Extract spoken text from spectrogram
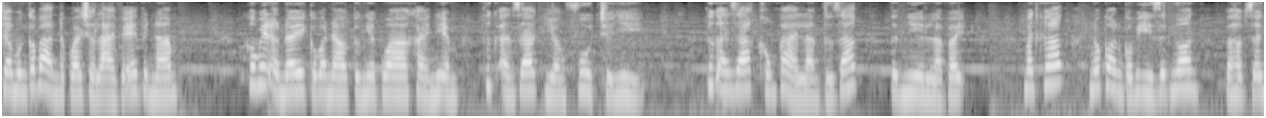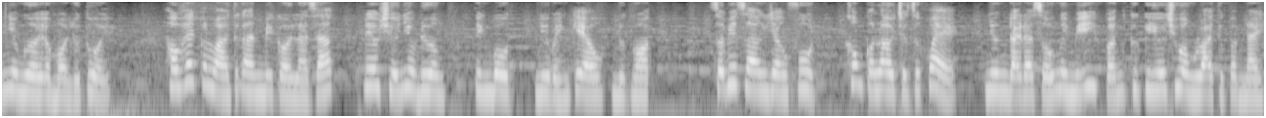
Chào mừng các bạn đã quay trở lại với S Việt Nam. Không biết ở đây có bạn nào từng nghe qua khái niệm thức ăn rác young food chưa nhỉ? Thức ăn rác không phải làm từ rác, tất nhiên là vậy. Mặt khác, nó còn có vị rất ngon và hấp dẫn nhiều người ở mọi lứa tuổi. Hầu hết các loại thức ăn bị coi là rác đều chứa nhiều đường, tinh bột như bánh kẹo, nước ngọt. Dẫu biết rằng young food không có lợi cho sức khỏe, nhưng đại đa số người Mỹ vẫn cực kỳ ưa chuộng loại thực phẩm này.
